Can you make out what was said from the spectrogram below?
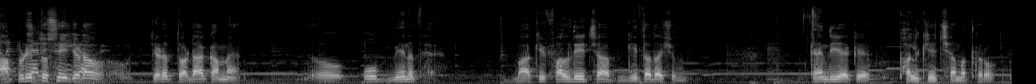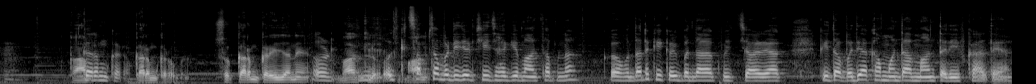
ਆਪਣੀ ਤੁਸੀਂ ਜਿਹੜਾ ਜਿਹੜਾ ਤੁਹਾਡਾ ਕੰਮ ਹੈ ਉਹ ਉਹ ਮਿਹਨਤ ਹੈ। ਬਾਕੀ ਫਲ ਦੀ ਇੱਛਾ ਗੀਤਾ ਦਾ ਸ਼ਬਦ ਕਹਿੰਦੀ ਹੈ ਕਿ ਫਲ ਕੀ ਇੱਛਾ ਮਤ ਕਰੋ। ਕੰਮ ਕਰਮ ਕਰੋ। ਕਰਮ ਕਰੋ ਸੋ ਕਰਮ ਕਰੀ ਜਾਣੇ ਆ। ਔਰ ਬਾਕੀ ਸਭ ਤੋਂ ਵੱਡੀ ਜਿਹੜੀ ਚੀਜ਼ ਹੈਗੀ ਮਾਨ ਸਾਹਿਬ ਨਾ ਕ- ਹੁੰਦਾ ਨਾ ਕਿ ਕੋਈ ਬੰਦਾ ਕੋਈ ਚੱਲ ਰਿਹਾ ਕਿਤਾ ਵਧੀਆ ਕੰਮ ਹੁੰਦਾ ਮਾਨ ਤਾਰੀਫ ਕਰਦੇ ਆ।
